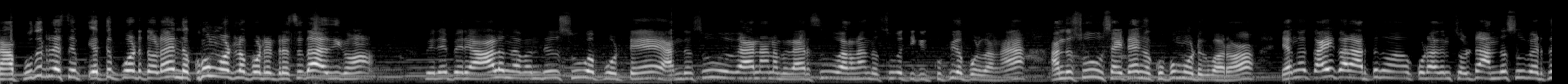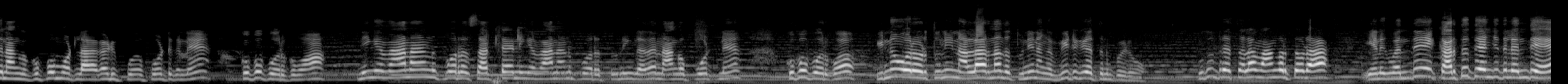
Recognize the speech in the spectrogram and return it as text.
நான் புது ட்ரெஸ் எடுத்து போட்டதோட இந்த கும்பமோட்டில் போட்ட ட்ரெஸ் தான் அதிகம். பெரிய பெரிய ஆளுங்க வந்து ஷூவை போட்டு அந்த ஷூ வேணாம் நம்ம வேறு ஷூ வாங்கலாம் அந்த ஷூவை தூக்கி குப்பியில் போடுவாங்க. அந்த ஷூ சைட்டாக எங்கள் குப்பை மூட்டுக்கு வரும். எங்கள் கை காலை அறுத்துக்க கூடாதுன்னு சொல்லிட்டு அந்த ஷூவை எடுத்து நாங்கள் குப்பை மூட்டில் அழகாடி போ போட்டுக்கின்னு குப்பை பொறுக்குவோம். நீங்கள் வேணான்னு போடுற சட்டை நீங்கள் வேணான்னு போடுற துணிங்களை தான் நாங்கள் போட்டுன்னு குப்பை பொறுக்கோம் இன்னும் ஒரு ஒரு துணி நல்லா இருந்தால் அந்த துணி நாங்கள் வீட்டுக்கே எடுத்துன்னு போயிடுவோம். புது ட்ரெஸ் எல்லாம் வாங்குறதோட எனக்கு வந்து கருத்து தெரிஞ்சதுலேருந்து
